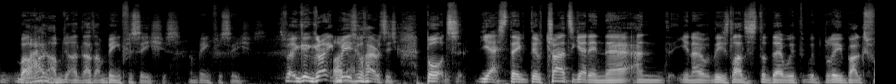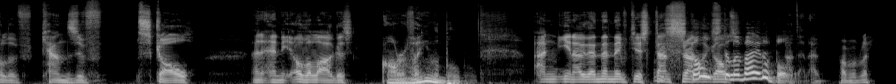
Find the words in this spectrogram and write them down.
well, I, I'm, I'm being facetious. I'm being facetious. It's a great musical heritage, but yes, they've they've tried to get in there, and you know these lads stood there with, with blue bags full of cans of Skol and any other lagers are available, and you know, and then they've just danced around the Skull goals. still available? I don't know, probably.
